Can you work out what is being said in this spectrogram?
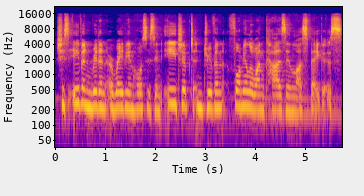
She's even ridden Arabian horses in Egypt and driven Formula One cars in Las Vegas.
